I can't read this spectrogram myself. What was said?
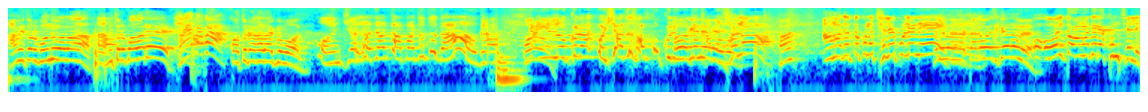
আমি তোর বন্ধু বাবা। আমি তোর বাবা রে। হ্যাঁ বাবা। কত টাকা লাগবে বল? পঞ্চাশ হাজার টাকা তো দাও। গাঁ- গাঁয়ের লোকরা পয়সা আছে সব খাব শোনো হ্যাঁ? আমাদের তো কোনো ছেলে পুলে নেই। টাকা পয়সা কে দেবে? ওই তো আমাদের এখন ছেলে।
